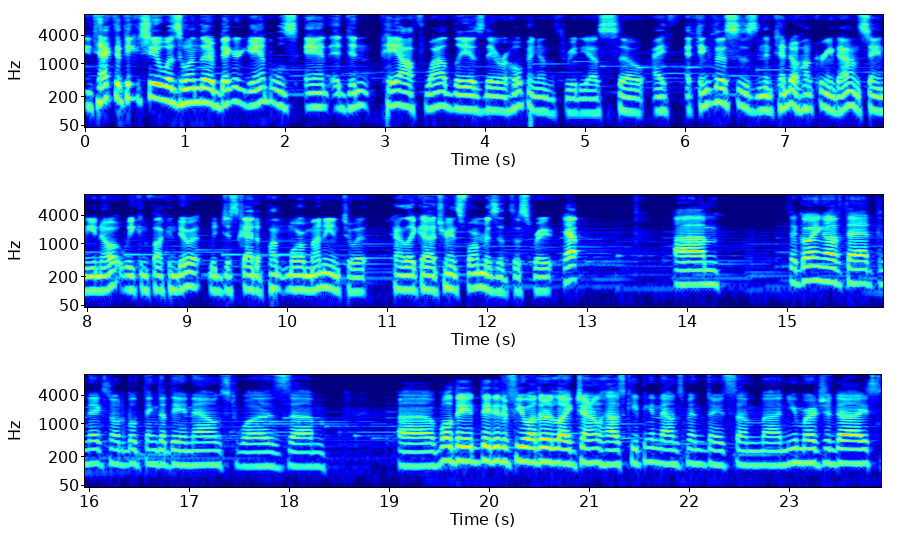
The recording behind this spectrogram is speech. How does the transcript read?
Detective Pikachu was one of their bigger gambles, and it didn't pay off wildly as they were hoping on the 3DS. So I, I think this is Nintendo hunkering down, saying, you know what, we can fucking do it. We just got to pump more money into it, kind of like uh, Transformers at this rate. Yep. Um, So going off that, the next notable thing that they announced was, um, uh, well, they they did a few other like general housekeeping announcement. There's some uh, new merchandise,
